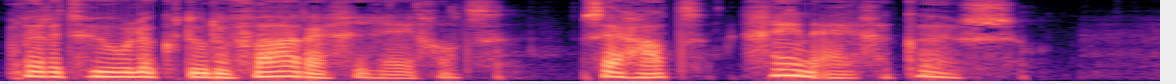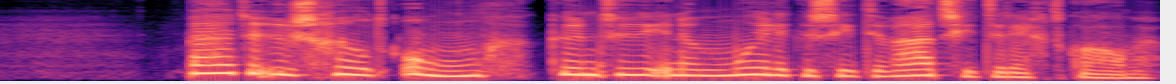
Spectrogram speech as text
werd het huwelijk door de vader geregeld. Zij had geen eigen keus. Buiten uw schuld om kunt u in een moeilijke situatie terechtkomen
